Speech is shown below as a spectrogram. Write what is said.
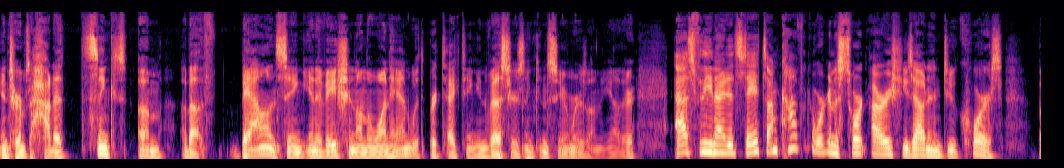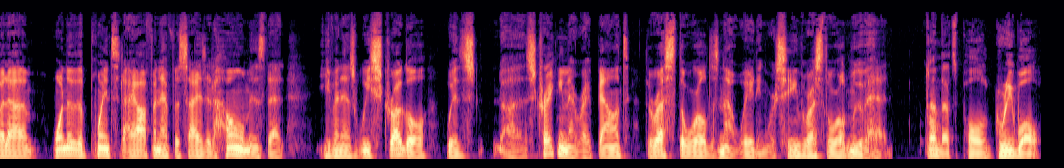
in terms of how to think um, about balancing innovation on the one hand with protecting investors and consumers on the other. As for the United States, I'm confident we're going to sort our issues out in due course. But um, one of the points that I often emphasize at home is that even as we struggle with uh, striking that right balance, the rest of the world is not waiting. We're seeing the rest of the world move ahead. And that's Paul Grewal,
